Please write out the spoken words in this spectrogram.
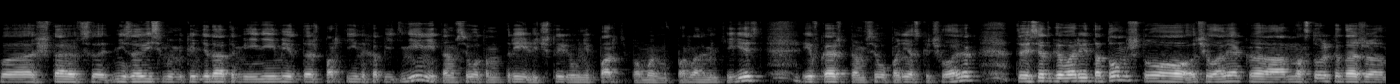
э, считаются независимыми кандидатами, кандидатами и не имеют даже партийных объединений, там всего там три или четыре у них партии, по-моему, в парламенте есть, и в каждом там всего по несколько человек. То есть это говорит о том, что человек а, настолько даже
